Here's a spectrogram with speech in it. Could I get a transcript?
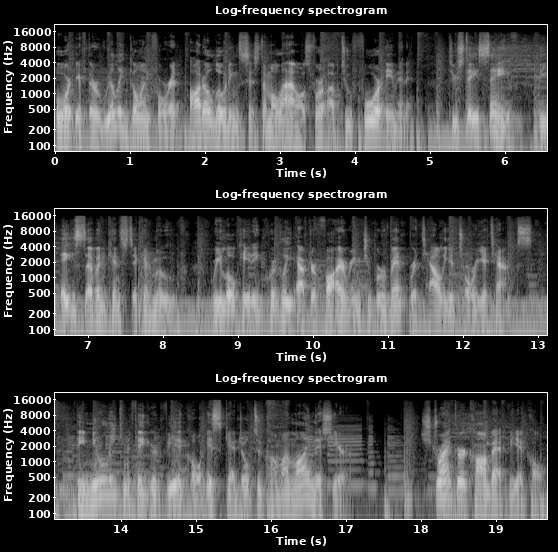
or if they're really going for it, auto-loading system allows for up to 4 a minute. To stay safe, the A7 can stick and move, relocating quickly after firing to prevent retaliatory attacks. The newly configured vehicle is scheduled to come online this year. Stryker Combat Vehicle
